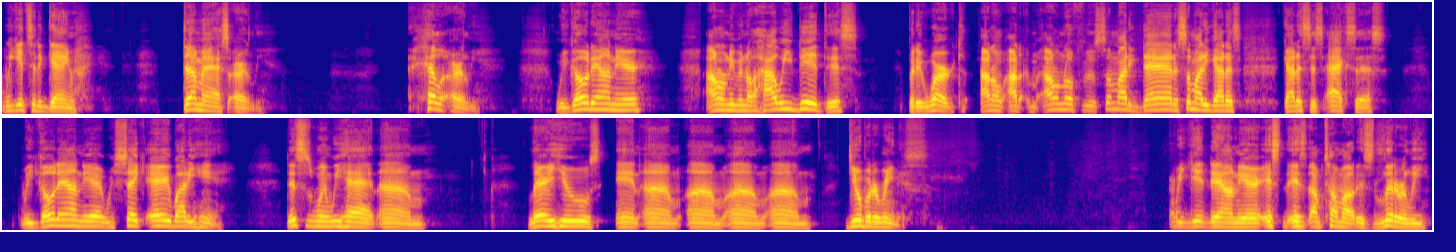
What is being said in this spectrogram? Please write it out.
We get to the game, dumbass early, hella early. We go down there. I don't even know how we did this, but it worked. I don't. I, I don't know if it was somebody dad or somebody got us got us this access. We go down there. We shake everybody hand. This is when we had um, Larry Hughes and um, um, um, um, Gilbert Arenas. We get down there. It's, it's I'm talking about. It's literally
